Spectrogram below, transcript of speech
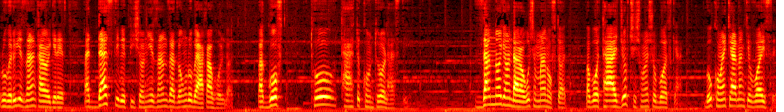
روبروی زن قرار گرفت و دستی به پیشانی زن زد و اون رو به عقب هل داد و گفت تو تحت کنترل هستی. زن ناگهان در آغوش من افتاد و با تعجب چشمانش رو باز کرد. به او کمک کردم که وایسه.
